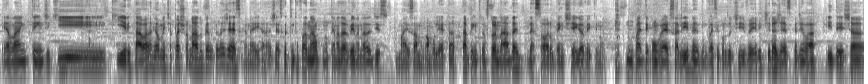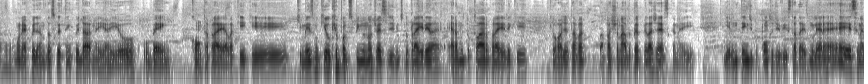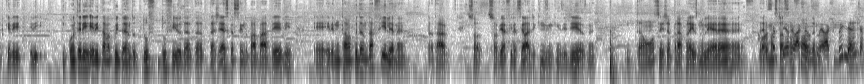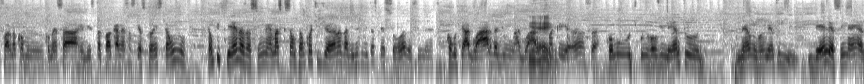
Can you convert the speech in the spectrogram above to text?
ela entende que, que ele estava realmente apaixonado pela, pela Jéssica, né? E a Jéssica tenta falar, não, não tem nada a ver, não é nada disso. Mas a, a mulher tá, tá bem transtornada, nessa hora o Ben chega, vê que não, não vai ter conversa ali, né? Não vai ser produtiva, e ele tira a Jéssica de lá e deixa a mulher cuidando das coisas que tem que cuidar, né? E aí o, o Ben conta para ela que, que, que mesmo que que o Porco Espinho não tivesse admitido para ele, era, era muito claro para ele que, que o Roger estava apaixonado pela, pela Jéssica, né? E, e ele entende que o ponto de vista da ex-mulher é, é, esse, né? Porque ele, ele enquanto ele, ele tava cuidando do, do filho da, da, da Jéssica, sendo babá dele, é, ele não estava cuidando da filha, né? Tava, só, só via a filha, sei lá, de 15 em 15 dias, né? Então, ou seja, pra, pra ex-mulher é, era uma certeza, situação eu foda, acho, né? Eu acho brilhante a forma como, como essa revista toca nessas questões tão tão pequenas assim, né, mas que são tão cotidianas da vida de muitas pessoas, assim, né? Como ter a guarda de um a guarda de uma criança, como tipo o envolvimento né, um envolvimento dele, assim, né,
